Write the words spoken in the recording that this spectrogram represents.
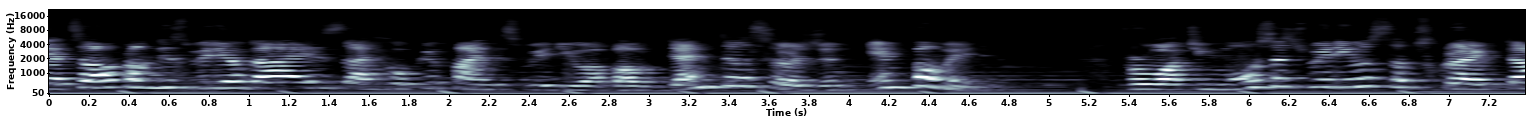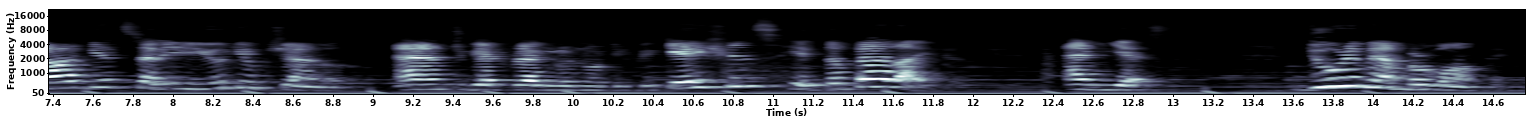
That's all from this video guys. I hope you find this video about dental surgeon informative. For watching more such videos, subscribe Target Study YouTube channel. And to get regular notifications, hit the bell icon. And yes, do remember one thing.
